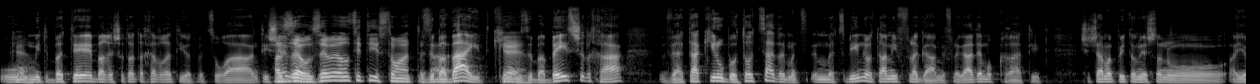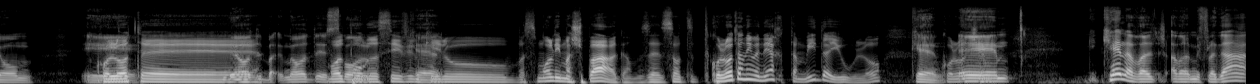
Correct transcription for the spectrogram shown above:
הוא כן. מתבטא ברשתות החברתיות בצורה אנטישמית. אז זהו, זה רציתי, זאת אומרת... וזה אה, בבית, כן. כאילו, זה בבייס שלך, ואתה כאילו באותו צד, הם מצ- מצביעים לאותה מפלגה, מפלגה דמוקרטית, ששם פתאום יש לנו היום... אה, קולות אה, מאוד, מאוד אה, מאוד. פרוגרסיביים, כן. כאילו, בשמאל עם השפעה גם. זה, זאת אומרת, קולות, אני מניח, תמיד היו, לא? כן. קולות אמ, כן, אבל, אבל המפלגה,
